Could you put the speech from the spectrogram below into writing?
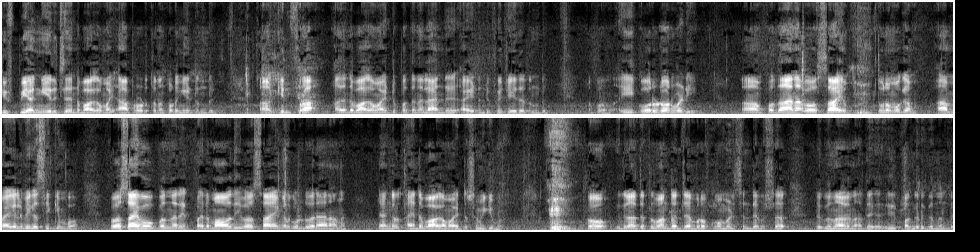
കിഫ്ബി അംഗീകരിച്ചതിന്റെ ഭാഗമായി ആ പ്രവർത്തനം തുടങ്ങിയിട്ടുണ്ട്. കിൻഫ്ര അതിന്റെ ഭാഗമായിട്ട് ഇപ്പോൾ തന്നെ ലാൻഡ് ഐഡന്റിഫൈ ചെയ്തിട്ടുണ്ട്. അപ്പോൾ ഈ കോറിഡോർ വഴി പ്രധാന വ്യവസായം തുറമുഖം ആ മേഖല വികസിക്കുമ്പോൾ വ്യവസായ വകുപ്പ് എന്ന നിലയിൽ പരമാവധി വ്യവസായങ്ങൾ കൊണ്ടുവരാനാണ് ഞങ്ങൾ അതിന്റെ ഭാഗമായിട്ട് ശ്രമിക്കുന്നത്. ഇപ്പോൾ ഇതിനകത്ത് ട്രിവാൻഡ്രം ചേംബർ ഓഫ് കോമേഴ്സിന്റെ മിസ്റ്റർ രഘുനാഥൻ അദ്ദേഹം ഇതിൽ പങ്കെടുക്കുന്നുണ്ട്.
